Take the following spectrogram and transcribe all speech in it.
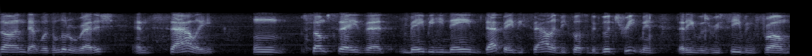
son that was a little reddish, and Sally, whom some say that maybe he named that baby Sally because of the good treatment that he was receiving from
